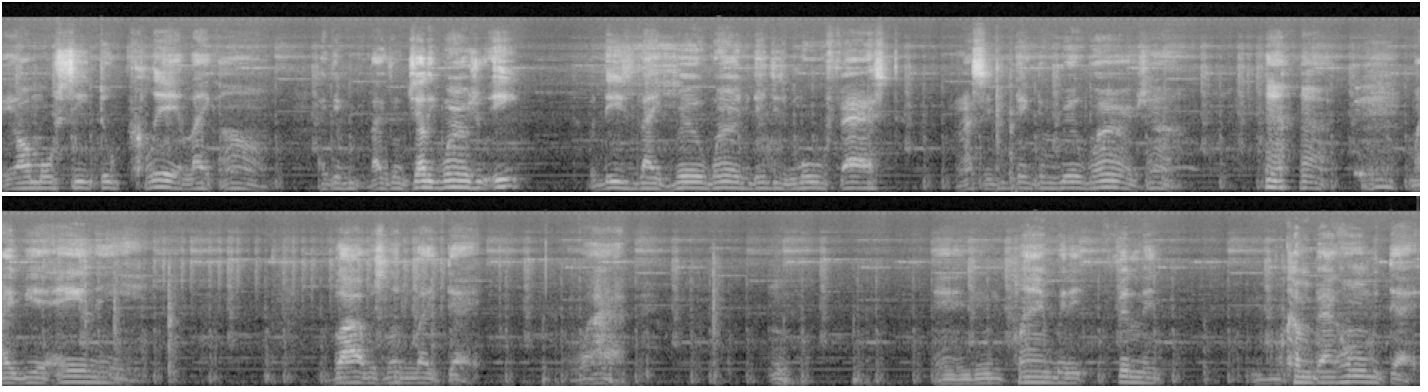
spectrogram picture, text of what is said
They almost see through clear like um like them like them jelly worms you eat. But these like real worms, they just move fast. And I said, you think them real worms, huh? Might be an alien. Blob was looking like that. What happened? Mm. And then you playing with it, fiddling, coming back home with that.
